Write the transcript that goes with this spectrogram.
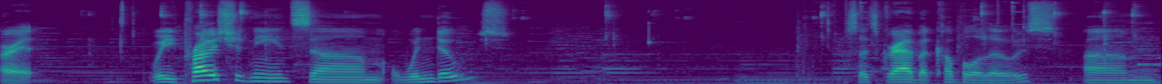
Alright. We probably should need some windows. So let's grab a couple of those. Um,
